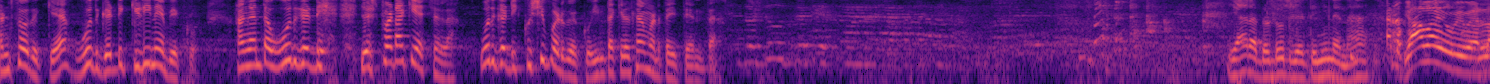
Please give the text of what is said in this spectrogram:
ಅಂಟಿಸೋದಕ್ಕೆ ಊದ್ಗಡ್ಡಿ ಕಿಡಿನೇ ಬೇಕು. ಹಾಗಂತ ಊದ್ಗಡ್ಡಿ ಎಷ್ಟು ಪಟಾಕಿ ಹಚ್ಚಲ್ಲ? ಊದ್ಗಡ್ಡಿ ಖುಷಿ ಪಡಬೇಕು ಇಂಥ ಕೆಲಸ ಮಾಡ್ತೈತೆ ಅಂತ. ಯಾರ ದೊಡ್ಡ ಊದ್ಗಡ್ಡಿ ನೀನೇನಾ ಯಾವ ಇವೆಲ್ಲ?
